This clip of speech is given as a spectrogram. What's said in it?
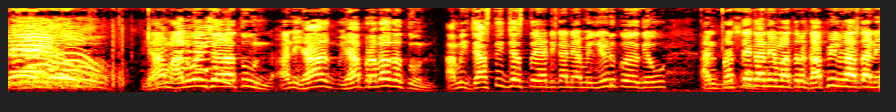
ह्या मालवण शहरातून आणि ह्या ह्या प्रभागातून आम्ही जास्तीत जास्त या ठिकाणी आम्ही लीड देऊ आणि प्रत्येकाने मात्र गाफील राहताने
